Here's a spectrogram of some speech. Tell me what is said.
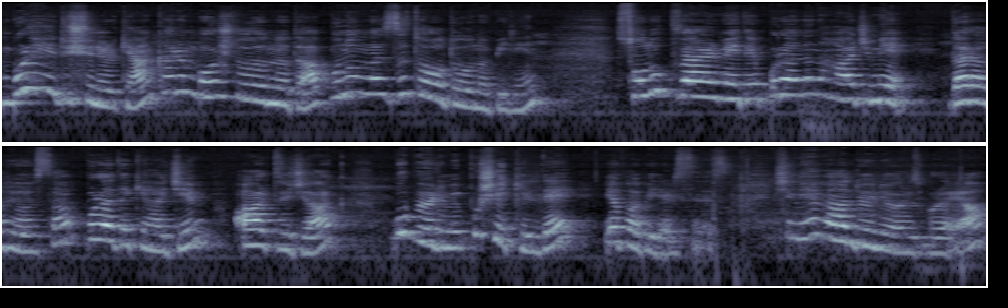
Burayı düşünürken karın boşluğunu da bununla zıt olduğunu bilin. Soluk vermede buranın hacmi daralıyorsa buradaki hacim artacak. Bu bölümü bu şekilde yapabilirsiniz. Şimdi hemen dönüyoruz buraya.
